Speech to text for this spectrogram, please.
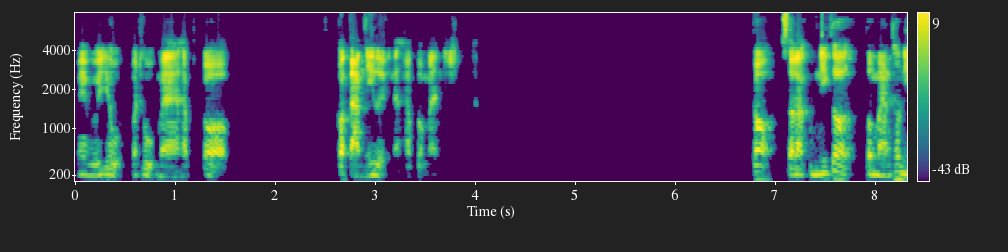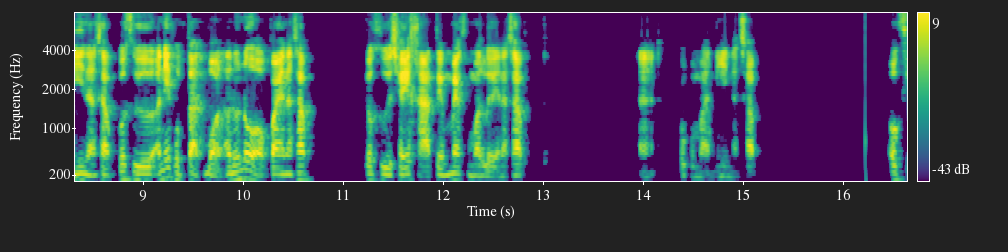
ไม่วัตถุวัตถุมาครับ ก็ ก็ตามนี้เลยนะครับ ประมาณนี้ ก็สำหรับกลุ่มนี้ก็ประมาณเท่านี้นะครับ ก็คืออันนี้ผมตัดบอร์ดอนุโนออกไปนะครับ ก็คือใช้ขาเต็มแม็กของมันเลยนะครับอ่าก็ประมาณนี้นะครับ โอเค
